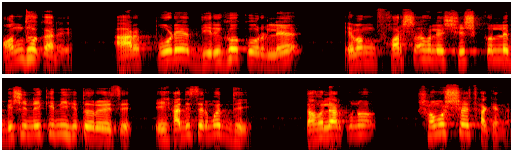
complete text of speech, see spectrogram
অন্ধকারে আর পড়ে দীর্ঘ করলে এবং ফর্সা হলে শেষ করলে বেশি নেকি নিহিত রয়েছে এই হাদিসের মধ্যেই। তাহলে আর কোনো সমস্যাই থাকে না।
